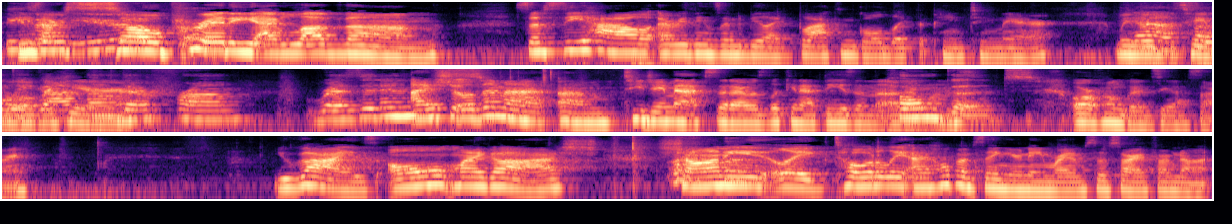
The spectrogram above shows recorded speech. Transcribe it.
These, These, are, are so pretty. I love them. So see how everything's going to be like black and gold like the painting there. We yeah, moved the table so over here. Them. They're from Residence. I showed them at um, TJ Maxx that I was looking at these and the other Home ones. Goods. Or Home Goods, yeah, sorry. You guys, oh my gosh. Shawnee, like, totally, I hope I'm saying your name right. I'm so sorry if I'm not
